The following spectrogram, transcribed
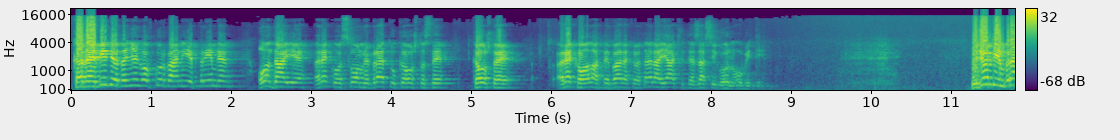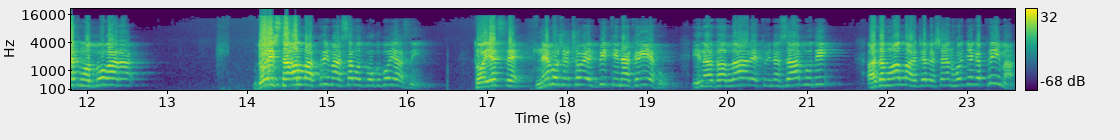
kada je vidio da njegov kurban nije primljen, onda je rekao svome bratu kao što ste kao što je rekao Allah te barake taala ja ću te zasigurno ubiti. Međutim brat mu odgovara doista Allah prima samo zbog bojazni. To jeste ne može čovjek biti na grijehu i na dalaretu i na zabludi a da mu Allah Đelešan od njega prima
